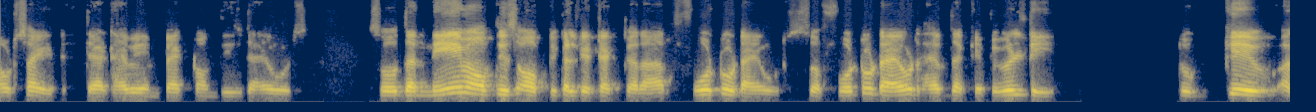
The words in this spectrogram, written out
outside that have an impact on these diodes. So the name of this optical detector are photodiodes. So photodiode have the capability to give a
